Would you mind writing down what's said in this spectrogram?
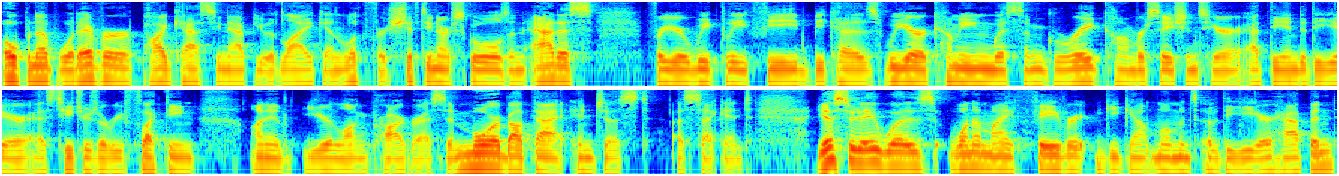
open up whatever podcasting app you would like and look for Shifting Our Schools and add us for your weekly feed because we are coming with some great conversations here at the end of the year as teachers are reflecting on a year long progress. And more about that in just a second. Yesterday was one of my favorite geek out moments of the year happened.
